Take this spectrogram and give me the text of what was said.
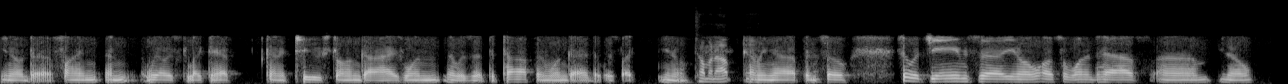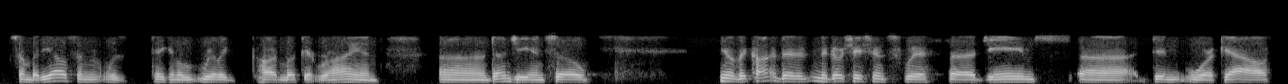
you know, to find, and we always like to have kind of two strong guys, one that was at the top and one guy that was like, you know, Coming up. coming up. And so, so with James, uh, you know, also wanted to have, um, you know, somebody else and was taking a really hard look at Ryan uh, Dungey. And so, you know, the con- the negotiations with uh, James uh, didn't work out.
